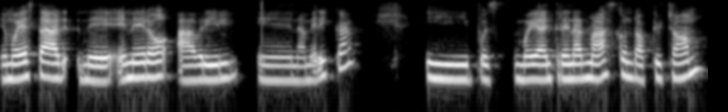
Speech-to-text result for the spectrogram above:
voy a estar de enero a abril en América y pues voy a entrenar más con Dr. Tom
